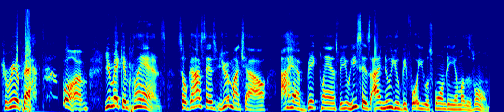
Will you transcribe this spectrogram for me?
career path for them. You're making plans. So God says, "You're my child. I have big plans for you." He says, "I knew you before you was formed in your mother's womb.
